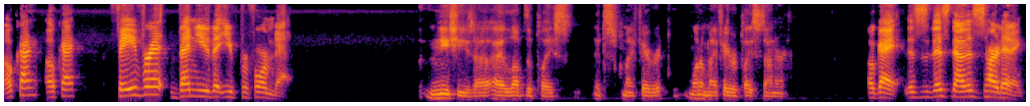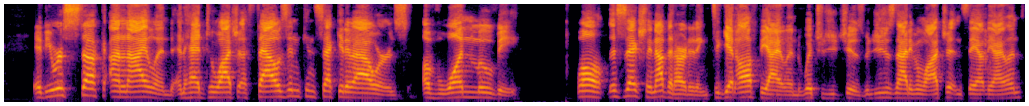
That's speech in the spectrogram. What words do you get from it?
Okay, okay. Favorite venue that you've performed at. Nietzsche's. I, I love the place. It's my favorite, one of my favorite places on earth. Okay, this is this now. This is hard hitting. If you were stuck on an island and had to watch a thousand consecutive hours of one movie, well, this is actually not that hard hitting. To get off the island, which would you choose? Would you just not even watch it and stay on the island?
